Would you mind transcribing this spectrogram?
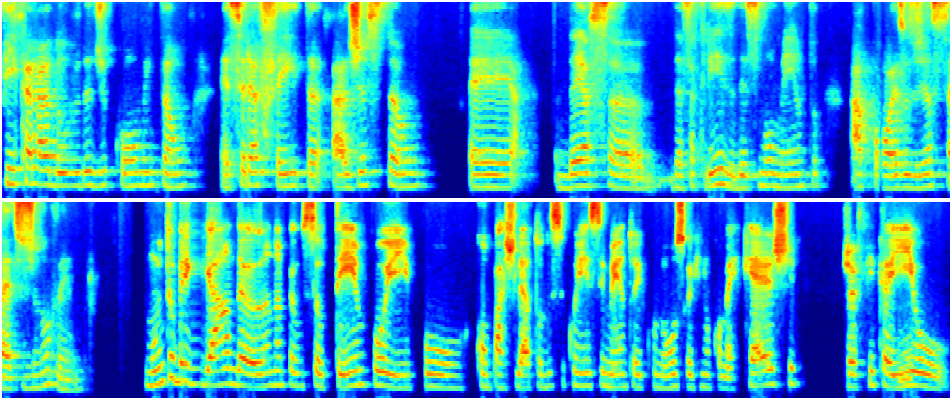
ficará a dúvida de como, então, é, será feita a gestão é, dessa, dessa crise, desse momento, após o dia 7 de novembro. Muito obrigada, Ana, pelo seu tempo e por compartilhar todo esse conhecimento aí conosco aqui no Comercast. Já fica aí o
